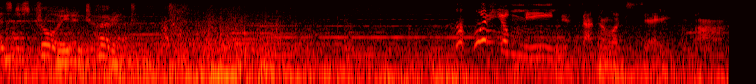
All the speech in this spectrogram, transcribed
Has destroyed a turret. what do you mean this doesn't look safe, huh?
